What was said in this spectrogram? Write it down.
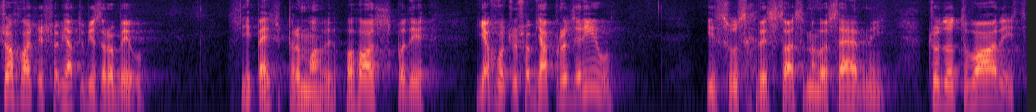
що хочеш, щоб я тобі зробив? Сліпець промовив, О Господи, я хочу, щоб я прозрів. Ісус Христос милосердний, чудотворець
